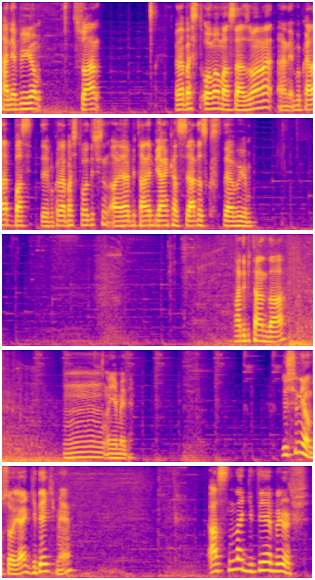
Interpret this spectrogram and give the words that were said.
Hani biliyorum şu an kadar basit olmaması lazım ama hani bu kadar basitti. Bu kadar basit olduğu için araya bir tane Bianca silahı da kısıtlayabilirim. Hadi bir tane daha. Hmm, yemedi. Düşünüyorum soruya gidek mi? Aslında gidebilir.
